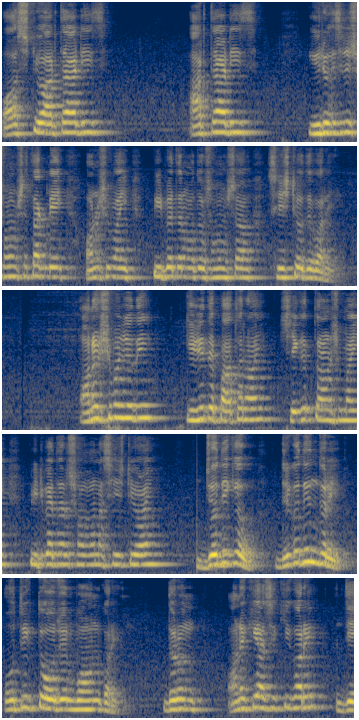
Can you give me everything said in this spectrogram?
osteoarthritis arthritis uric অ্যাসিডের সমস্যা থাকলে অনেক সময় পিঠ ব্যথার মতো সমস্যা সৃষ্টি হতে পারে। অনেক সময় যদি কিডনিতে পাথর হয়, সেক্ষেত্রে অনেক সময় পিঠ ব্যথার সম্ভাবনা সৃষ্টি হয়। যদি কেউ দীর্ঘদিন ধরে অতিরিক্ত ওজন বহন করে, ধরুন অনেকে আছে কি করে যে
